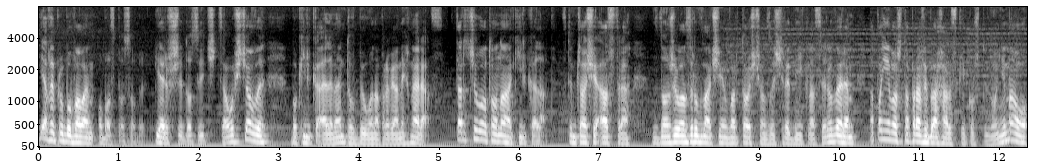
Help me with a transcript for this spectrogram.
Ja wypróbowałem oba sposoby. Pierwszy dosyć całościowy, bo kilka elementów było naprawianych na raz. Starczyło to na kilka lat. Tym czasie Astra zdążyła zrównać się wartością ze średniej klasy rowerem, a ponieważ naprawy blacharskie kosztują niemało,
